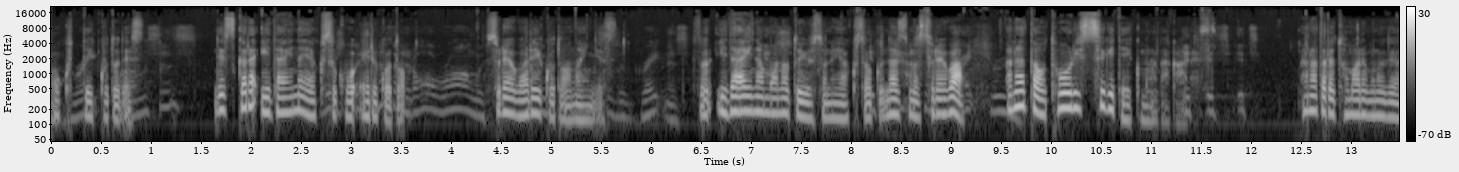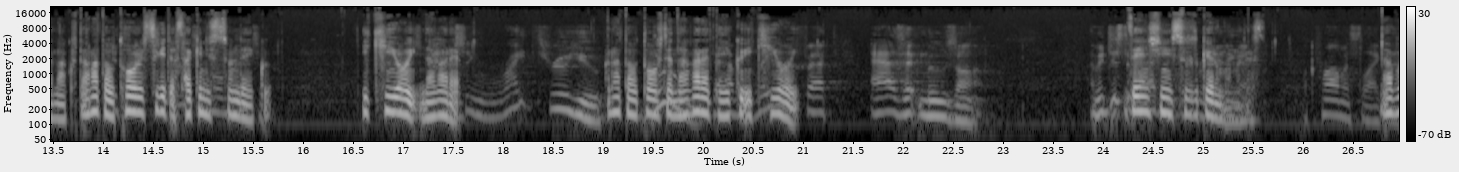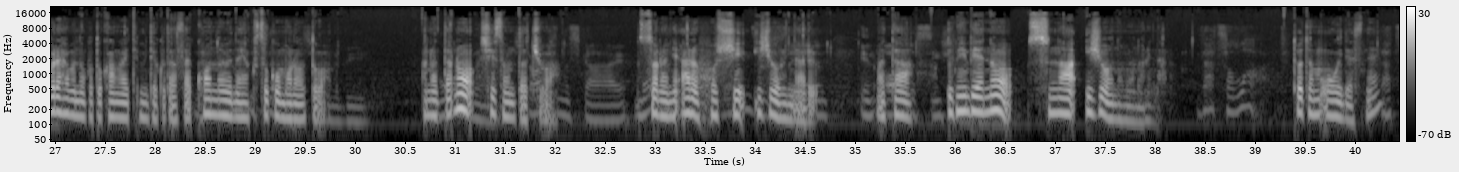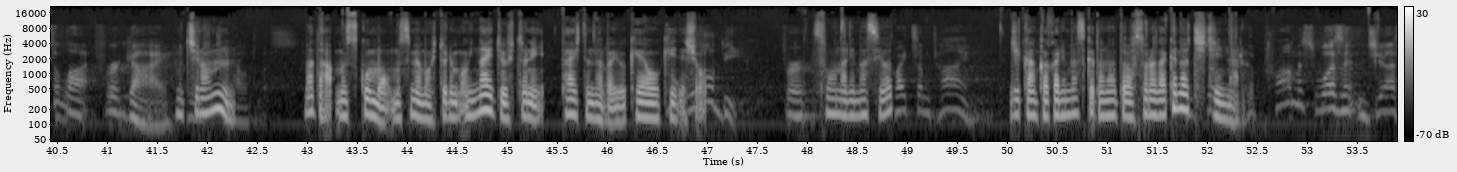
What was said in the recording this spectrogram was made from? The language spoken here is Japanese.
送っていくことです。ですから偉大な約束を得ること。それは悪いことはないんです。その偉大なものというその約束なぜならそれはあなたを通り過ぎていくものだからです。あなたで止まるものではなくてあなたを通り過ぎて先に進んでいく。勢い流れ。あなたを通して流れていく勢い。前進し続けるものです。アブラハムのことを考えてみてください。こんなような約束をもらうとは。あなたの子孫たちは空にある星以上になる。また海辺の砂以上のものになる。とても多いですね。もちろんまだ息子も娘も一人もいないという人に対してならば余計大きいでしょう。そうなりますよ。時間かかりますけどあなたはそれだけの父になる。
